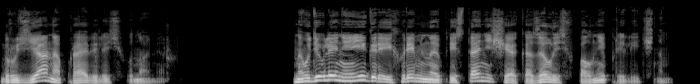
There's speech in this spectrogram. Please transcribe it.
друзья направились в номер. На удивление Игоря их временное пристанище оказалось вполне приличным.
